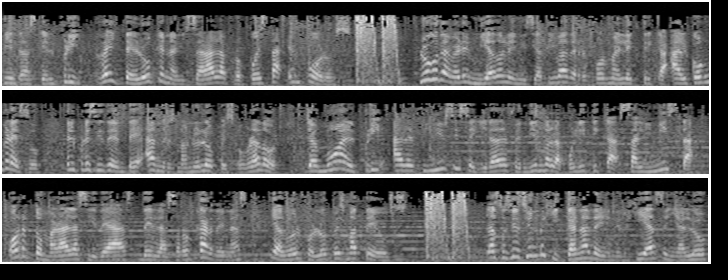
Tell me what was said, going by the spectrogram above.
mientras que el PRI reiteró que analizará la propuesta en foros. Luego de haber enviado la iniciativa de reforma eléctrica al Congreso, el presidente Andrés Manuel López Obrador llamó al PRI a definir si seguirá defendiendo la política salinista o retomará las ideas de Lázaro Cárdenas y Adolfo López Mateos. La Asociación Mexicana de Energía señaló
